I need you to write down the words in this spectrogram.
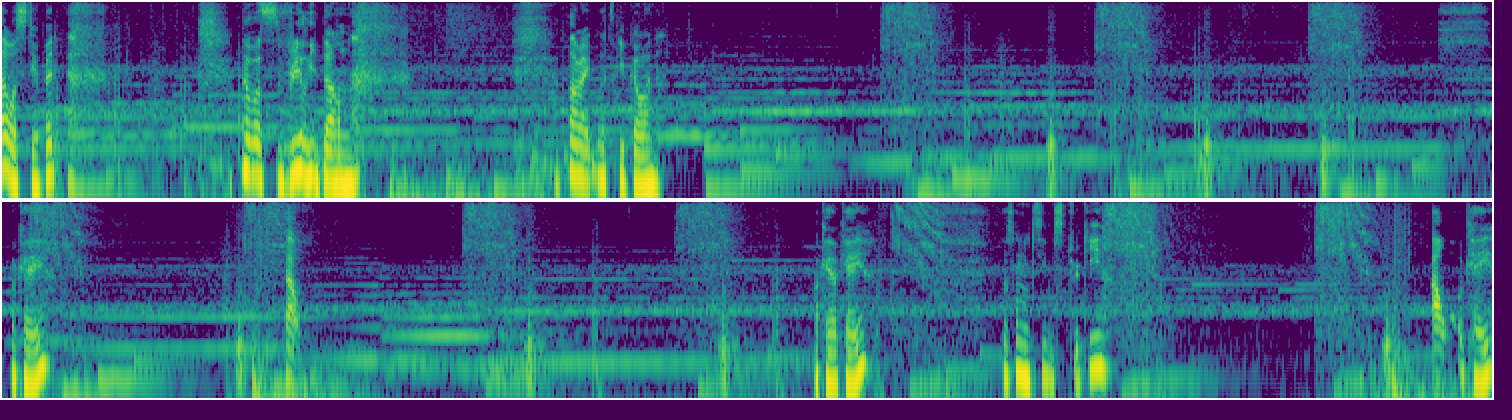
That was stupid. That was really dumb. Alright, let's keep going. Okay. Ow. Okay, okay. This one seems tricky. Ow, okay,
